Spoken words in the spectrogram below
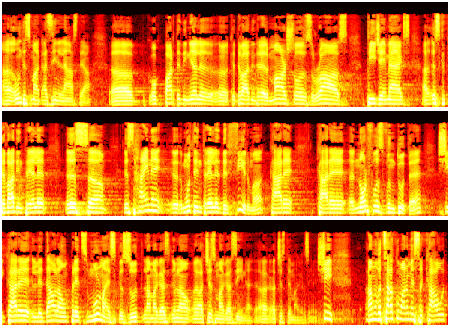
Uh, unde sunt magazinele astea? Uh, o parte din ele, uh, câteva dintre ele, Marshalls, Ross, TJ Maxx, uh, sunt câteva dintre ele, sunt, uh, haine, uh, multe dintre ele de firmă, care, care uh, nu au fost vândute și care le dau la un preț mult mai scăzut la, magazin, la uh, acest magazine, uh, aceste magazine. Și am învățat cum anume să caut,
